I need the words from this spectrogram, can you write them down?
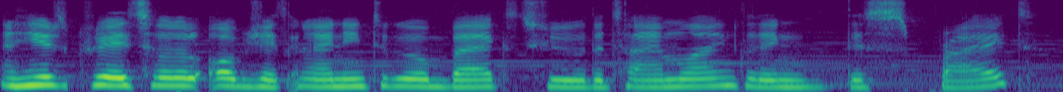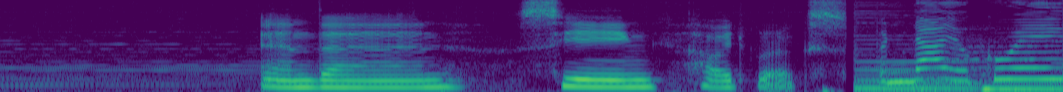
and here it creates a little object and I need to go back to the timeline clicking this sprite and then seeing how it works. But now you're grateful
